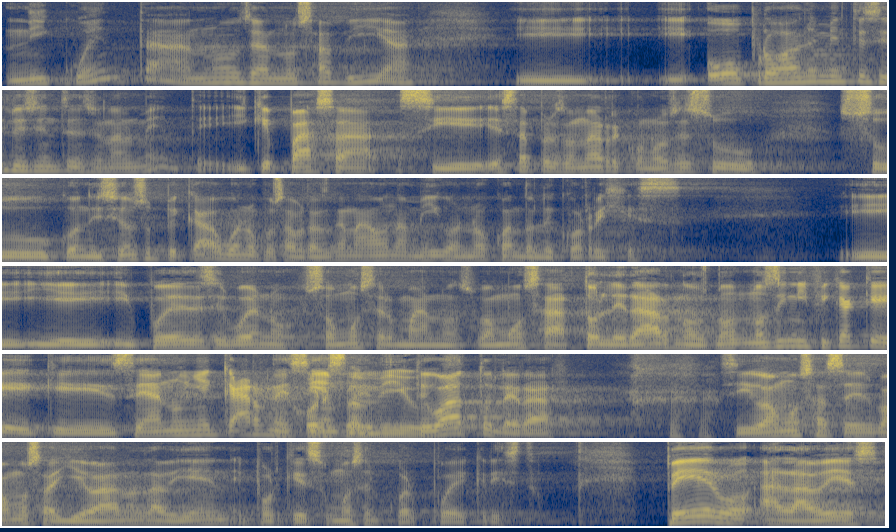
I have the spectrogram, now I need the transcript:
Ni cuenta, ¿no? O sea, no sabía. Y, o probablemente sí lo hizo intencionalmente. ¿Y qué pasa si esa persona reconoce su, su condición, su pecado? Bueno, pues habrás ganado un amigo, ¿no? Cuando le corriges. Y, puedes decir, bueno, somos hermanos, vamos a tolerarnos. No, no significa que, que sean uña y carne siempre. Te voy a tolerar. sí, vamos a hacer, vamos a llevarla bien porque somos el cuerpo de Cristo. Pero a la vez,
